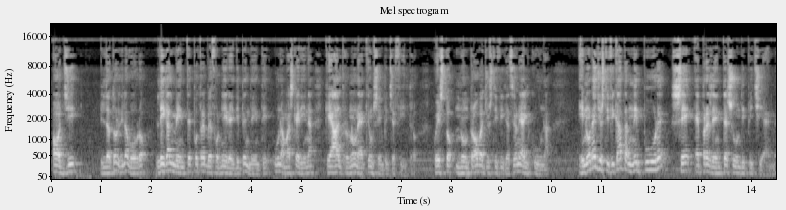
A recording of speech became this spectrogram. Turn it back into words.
oggi il datore di lavoro legalmente potrebbe fornire ai dipendenti una mascherina che altro non è che un semplice filtro. Questo non trova giustificazione alcuna e non è giustificata neppure se è presente su un DPCM.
